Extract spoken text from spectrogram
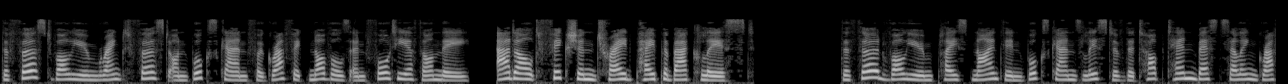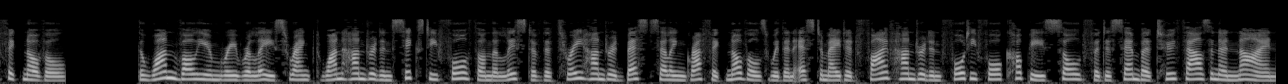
The first volume ranked first on Bookscan for graphic novels and 40th on the adult fiction trade paperback list. The third volume placed ninth in Bookscan's list of the top 10 best-selling graphic novel. The one-volume re-release ranked 164th on the list of the 300 best-selling graphic novels with an estimated 544 copies sold for December 2009.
